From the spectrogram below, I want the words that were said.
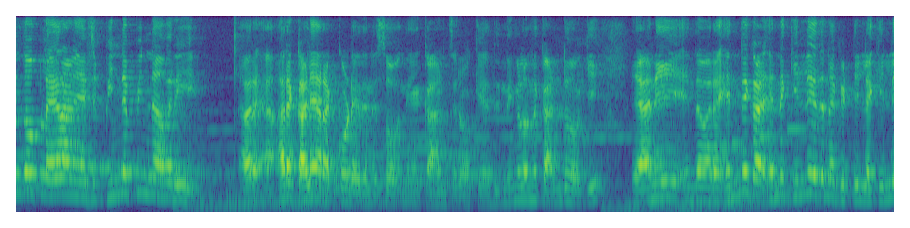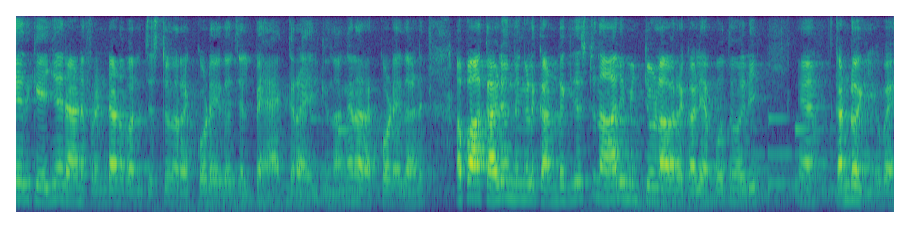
എന്തോ പ്ലെയർ ആണ് വിചാരിച്ചത് പിന്നെ പിന്നെ അവർ അവരെ അവരെ കളി ഞാൻ റെക്കോർഡ് ചെയ്തതിന് സോ നിങ്ങൾ കാണിച്ചു ഓക്കെ അത് നിങ്ങളൊന്ന് കണ്ടു നോക്കി. ഞാൻ ഈ എന്താ പറയുക എന്റെ എന്നെ കില്ല് ചെയ്തതിനെ കിട്ടില്ല കില്ല് ചെയ്ത് കഴിഞ്ഞവരാണ് ഫ്രണ്ടാണ് പറഞ്ഞത് ജസ്റ്റ് ഒന്ന് റെക്കോർഡ് ചെയ്തോ ചിലപ്പോൾ ഹാക്കർ ആയിരിക്കുന്നു. അങ്ങനെ റെക്കോർഡ് ചെയ്താണ് അപ്പോൾ ആ കളി ഒന്ന് നിങ്ങൾ കണ്ടോക്കി ജസ്റ്റ് നാല് മിനിറ്റുള്ള അവരുടെ കളി. അപ്പോൾ പോലെ കണ്ടോക്കി ഓക്കെ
